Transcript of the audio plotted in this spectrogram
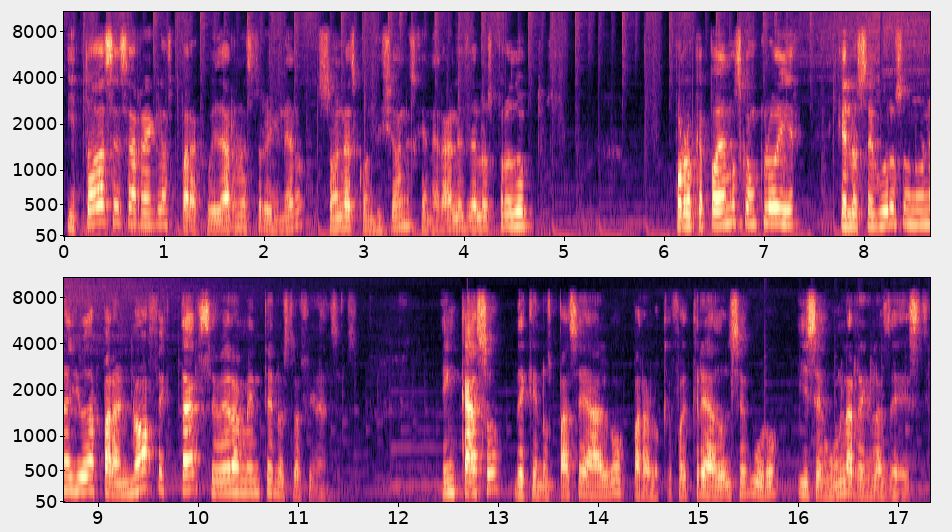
Y todas esas reglas para cuidar nuestro dinero son las condiciones generales de los productos. Por lo que podemos concluir que los seguros son una ayuda para no afectar severamente nuestras finanzas. En caso de que nos pase algo para lo que fue creado el seguro y según las reglas de este.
